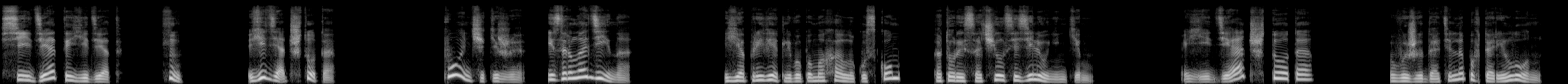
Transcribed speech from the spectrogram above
«Сидят и едят. Хм, едят что-то. Пончики же, из Роладина». Я приветливо помахала куском, который сочился зелененьким. «Едят что-то?» — выжидательно повторил он.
